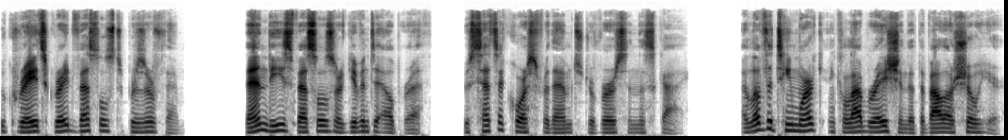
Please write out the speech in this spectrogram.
who creates great vessels to preserve them. Then these vessels are given to Elbereth, who sets a course for them to traverse in the sky. I love the teamwork and collaboration that the Valar show here,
